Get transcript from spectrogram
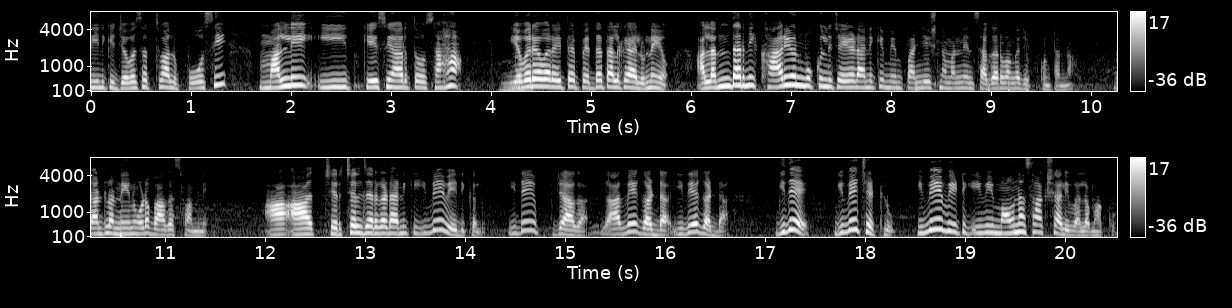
దీనికి జవసత్వాలు పోసి మళ్ళీ ఈ కేసీఆర్తో సహా ఎవరెవరైతే పెద్ద తలకాయలు ఉన్నాయో వాళ్ళందరినీ కార్యోన్ముఖుల్ని చేయడానికి మేము పనిచేసినామని నేను సగర్వంగా చెప్పుకుంటున్నా. దాంట్లో నేను కూడా భాగస్వామిని. ఆ ఆ చర్చలు జరగడానికి ఇవే వేదికలు ఇదే జాగా అవే గడ్డ ఇదే గడ్డ ఇదే ఇవే చెట్లు ఇవే వీటికి ఇవి మౌన సాక్ష్యాలు ఇవాళ మాకు.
